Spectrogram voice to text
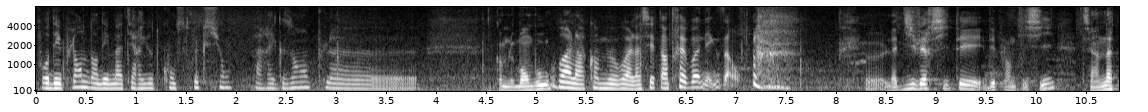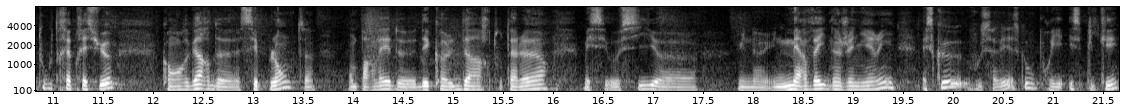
pour des plantes dans des matériaux de construction, par exemple. Comme le bambou. voilà, comme voilà, c'est un très bon exemple. Euh, la diversité des plantes ici, c'est un atout très précieux. Quand on regarde ces plantes, on parlait d'école d'art tout à l'heure, mais c'est aussi euh, une, merveille d'ingénierie. Est-ce que vous savez, est-ce que vous pourriez expliquer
